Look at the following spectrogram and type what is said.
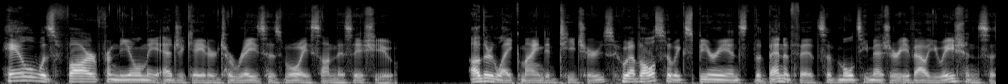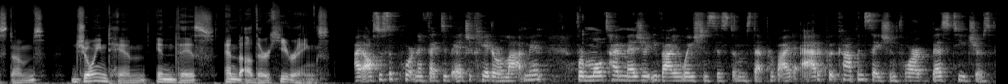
Hale was far from the only educator to raise his voice on this issue. Other like minded teachers who have also experienced the benefits of multi measure evaluation systems joined him in this and other hearings. I also support an effective educator allotment for multi-measure evaluation systems that provide adequate compensation for our best teachers.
